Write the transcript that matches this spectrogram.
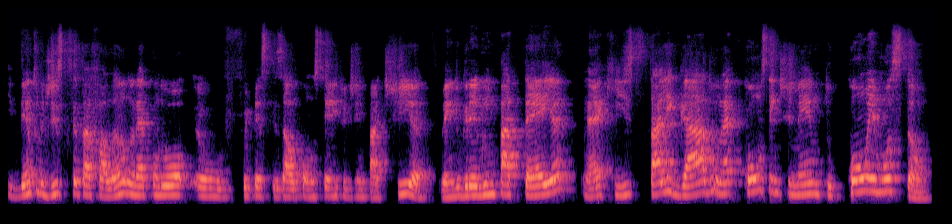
E dentro disso que você está falando, né? Quando eu fui pesquisar o conceito de empatia, vem do grego empateia, né? Que está ligado, né? Com sentimento, com emoção.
